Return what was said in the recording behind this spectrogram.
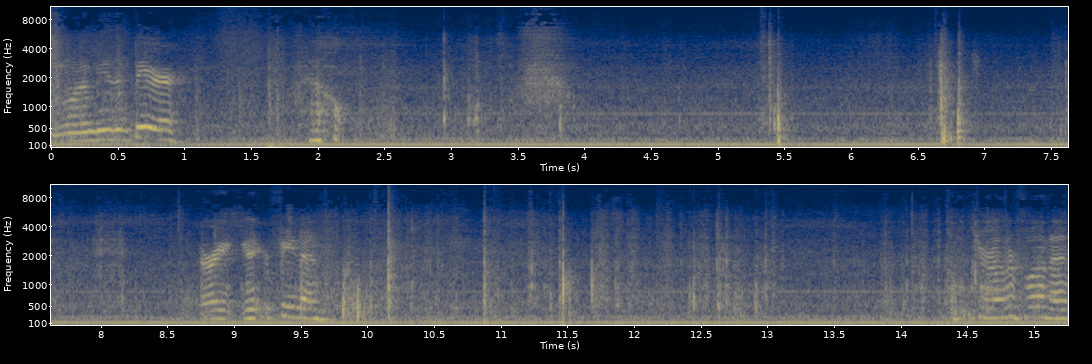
You want to be the bear. Help. All right, get your feet in. Get your other foot in.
